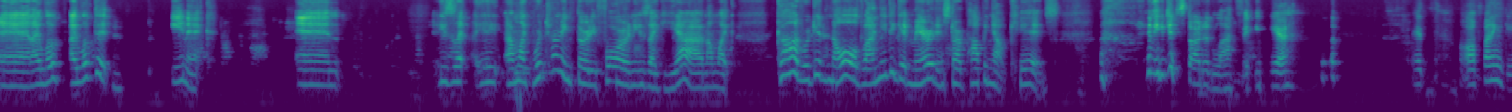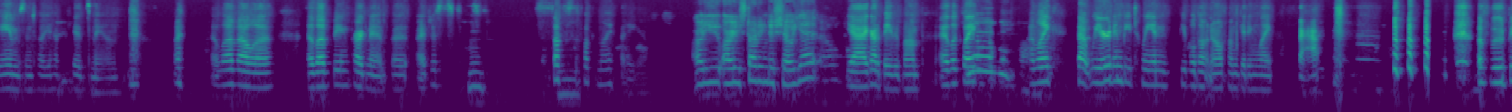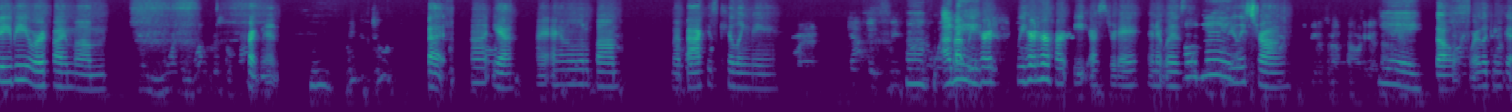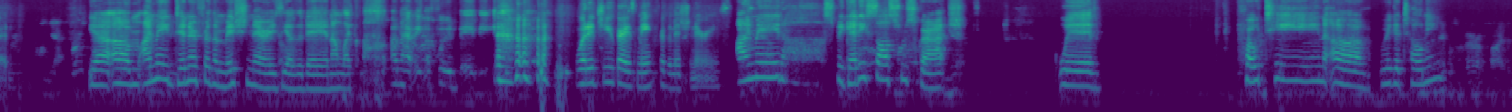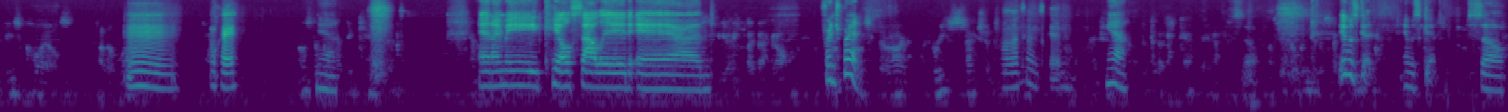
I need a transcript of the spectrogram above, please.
and I looked I looked at Enoch, and he's like, he, I'm like, we're turning 34, and he's like, yeah, and I'm like, God, we're getting old. Well, I need to get married and start popping out kids. and he just started laughing. Yeah. It's all fun and games until you have kids, man. I love Ella. I love being pregnant, but I just Mm. sucks the fucking life out of you. Are you are you starting to show yet? Yeah, I got a baby bump. I look like Yay. I'm like that weird in between. People don't know if I'm getting like fat, a food baby, or if I'm um pregnant. But uh, yeah, I, I have a little bump. My back is killing me. Uh, I but mean, we heard we heard her heartbeat yesterday, and it was oh really strong. yay. So we're looking good. Yeah, um, I made dinner for the missionaries the other day, and I'm like, "Ugh, I'm having a food baby. what did you guys make for the missionaries? I made spaghetti sauce from scratch with protein uh rigatoni. Mm, okay. Yeah. And I made kale salad and French bread. Well, that sounds good. Yeah. So it was good. It was good. So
